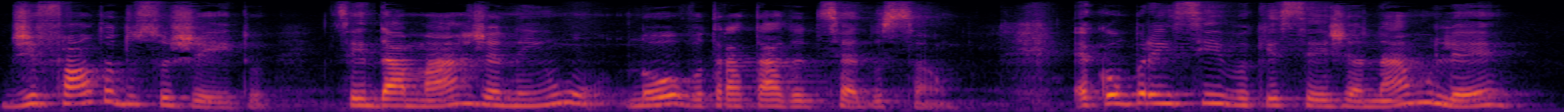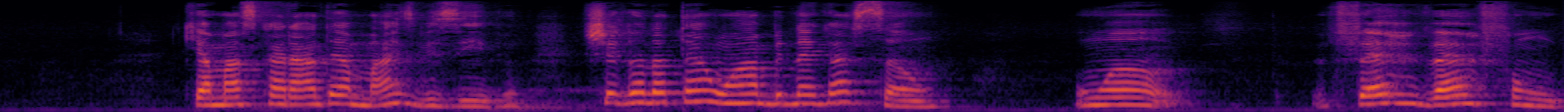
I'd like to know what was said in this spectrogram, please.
de falta do sujeito, sem dar margem a nenhum novo tratado de sedução. É compreensível que seja na mulher que a mascarada é a mais visível, chegando até uma abnegação, uma Verwerfung,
